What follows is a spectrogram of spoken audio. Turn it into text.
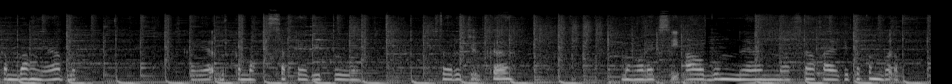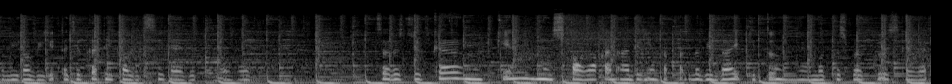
kembang ya kayak berkembang pesat kayak gitu. Terus juga mengoleksi album dan novel kayak gitu kan buat hobi-hobi kita juga di koleksi kayak gitu. Terus juga mungkin mensekolahkan adik yang tepat lebih baik gitu yang bagus-bagus kayak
